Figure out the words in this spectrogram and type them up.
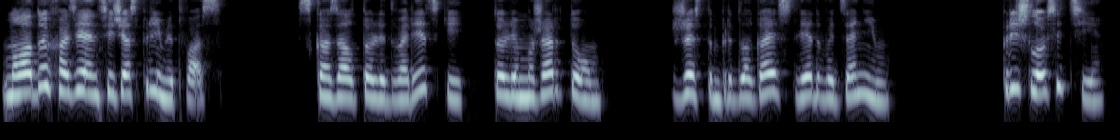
«Молодой хозяин сейчас примет вас», — сказал то ли дворецкий, то ли мажордом, жестом предлагая следовать за ним. Пришлось идти.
